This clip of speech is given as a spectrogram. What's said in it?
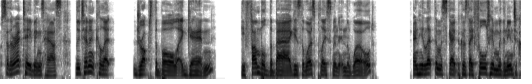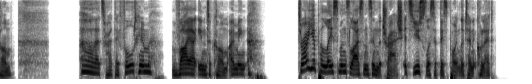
So they're at Teabing's house. Lieutenant Collet dropped the ball again. He fumbled the bag. He's the worst policeman in the world. And he let them escape because they fooled him with an intercom. Oh, that's right. They fooled him via intercom. I mean, throw your policeman's license in the trash. It's useless at this point, Lieutenant Collet.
